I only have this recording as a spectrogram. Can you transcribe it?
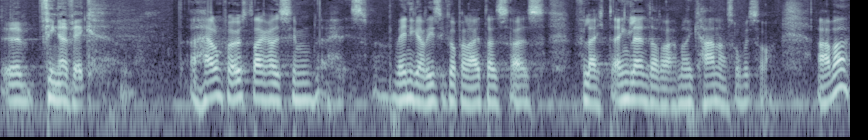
äh, Finger weg? Herr und Frau Österreicher ist, im, ist weniger risikobereit als, als, vielleicht Engländer oder Amerikaner sowieso. Aber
